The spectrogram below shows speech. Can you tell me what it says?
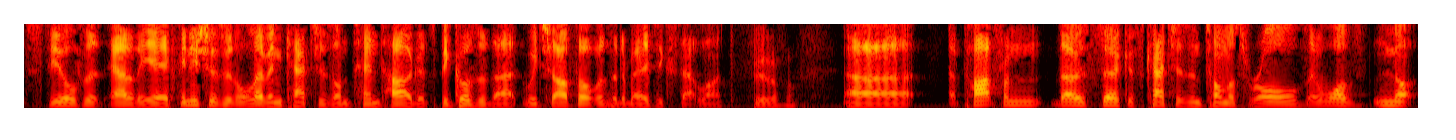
steals it out of the air, finishes with 11 catches on 10 targets because of that, which I thought was an amazing stat line. Beautiful. Uh, apart from those circus catches and Thomas Rawls, it was not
